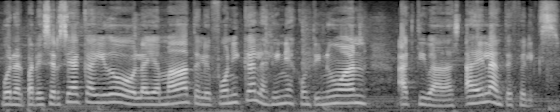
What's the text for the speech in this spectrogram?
Bueno, al parecer se ha caído la llamada telefónica, las líneas continúan activadas. Adelante, Félix.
